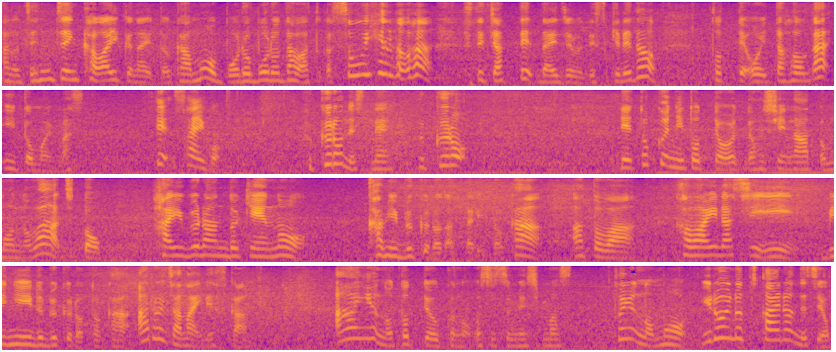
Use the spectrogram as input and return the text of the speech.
あの全然可愛くないとかもうボロボロだわとかそういうのは捨てちゃって大丈夫ですけれど取っておいた方がいいと思います。で最後袋ですね。袋。で特に取っておいてほしいなと思うのはちょっとハイブランド系の紙袋だったりとかあとは可愛らしいビニール袋とかあるじゃないですか。ああいうの取っておくのおすすめします。というのもいろいろ使えるんですよ。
